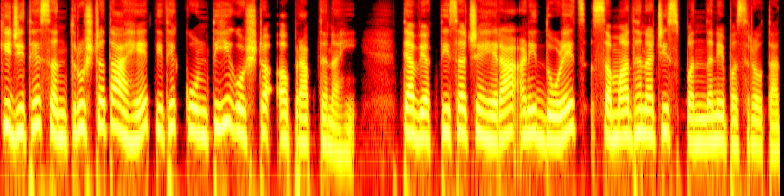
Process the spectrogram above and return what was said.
की जिथे संतुष्टता आहे तिथे कोणतीही गोष्ट अप्राप्त नाही. त्या व्यक्तीचा चेहरा आणि डोळेच समाधानाची स्पंदने पसरवतात.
